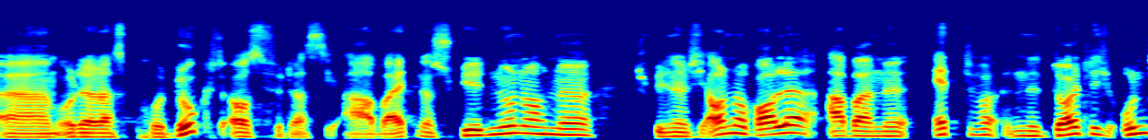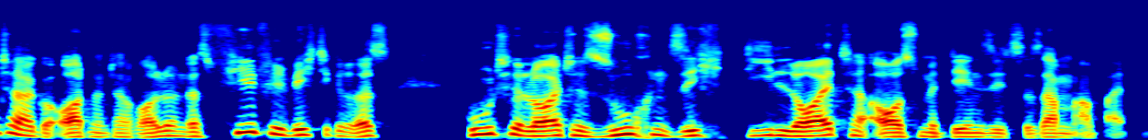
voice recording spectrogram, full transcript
ähm, oder das Produkt aus, für das sie arbeiten. Das spielt nur noch eine, spielt natürlich auch eine Rolle, aber eine etwa eine deutlich untergeordnete Rolle. Und das viel, viel Wichtigere ist, gute Leute suchen sich die Leute aus, mit denen sie zusammenarbeiten.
